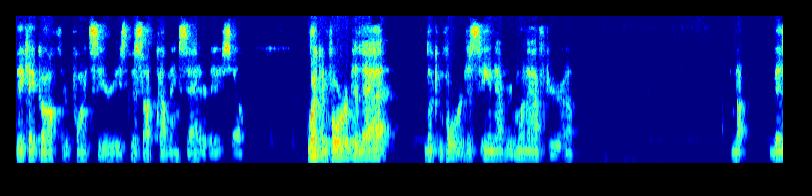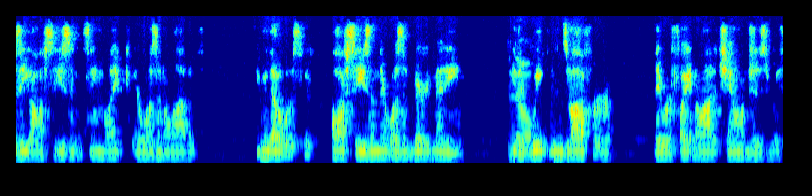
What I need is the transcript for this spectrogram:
they kick off their point series this upcoming Saturday. So looking forward to that. Looking forward to seeing everyone after a not busy off season. It seemed like there wasn't a lot of, even though it was off season, there wasn't very many either No. weekends off or they were fighting a lot of challenges with,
